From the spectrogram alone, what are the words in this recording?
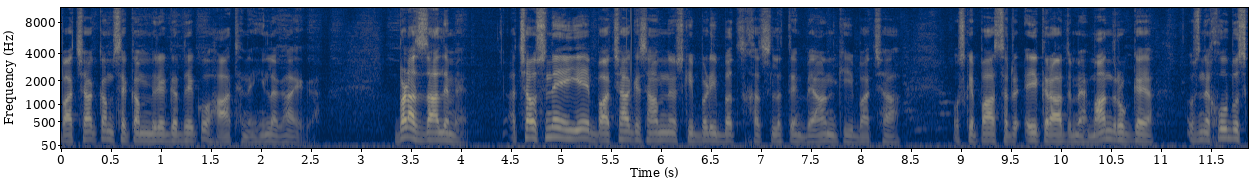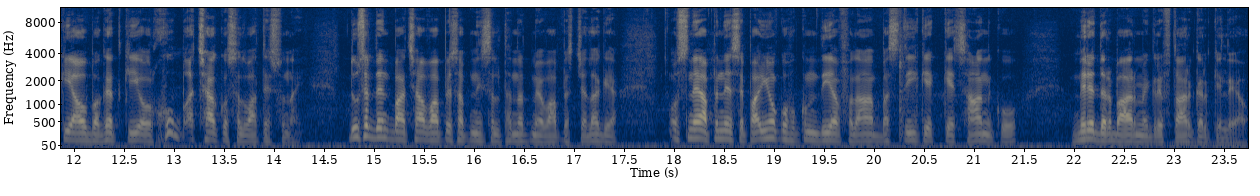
बादशाह कम से कम मेरे गधे को हाथ नहीं लगाएगा। बड़ा ालिम है। अच्छा उसने ये बादशाह के सामने उसकी बड़ी बदखसलतें बयान की, बादशाह उसके पास एक रात मेहमान रुक गया। उसने खूब उसकी आओ भगत की और खूब बादशाह को सलवातें सुनाई। दूसरे दिन बादशाह वापस अपनी सल्तनत में वापस चला गया। उसने अपने सिपाहियों को हुक्म दिया, फलां बस्ती के किसान को मेरे दरबार में गिरफ़्तार करके ले आओ।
